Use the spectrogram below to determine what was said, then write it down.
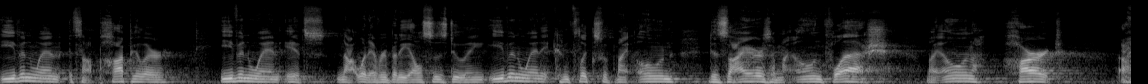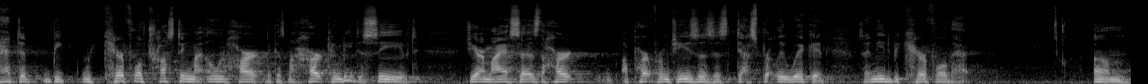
even when it's not popular, even when it's not what everybody else is doing, even when it conflicts with my own desires and my own flesh, my own heart. I have to be, be careful of trusting my own heart because my heart can be deceived. Jeremiah says the heart apart from Jesus is desperately wicked. So I need to be careful of that. Um,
